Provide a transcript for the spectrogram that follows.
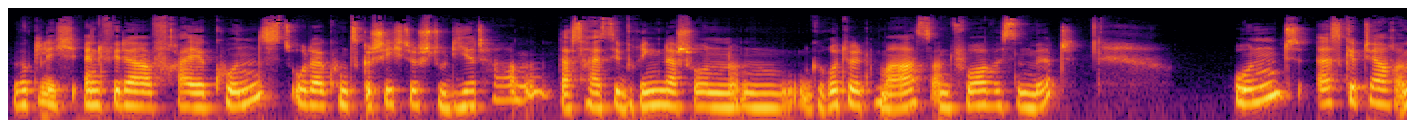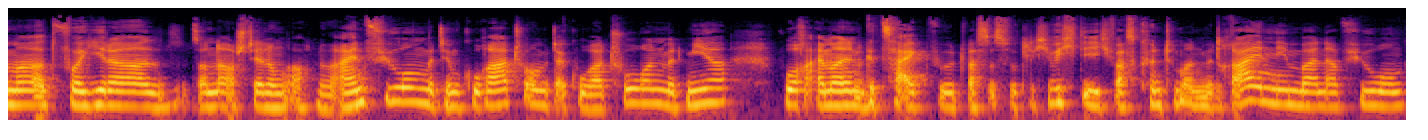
wirklich entweder freie Kunst oder Kunstgeschichte studiert haben. Das heißt, sie bringen da schon ein gerüttelt Maß an Vorwissen mit. Und es gibt ja auch immer vor jeder Sonderausstellung auch eine Einführung mit dem Kurator, mit der Kuratorin, mit mir, wo auch einmal gezeigt wird, was ist wirklich wichtig, was könnte man mit reinnehmen bei einer Führung.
